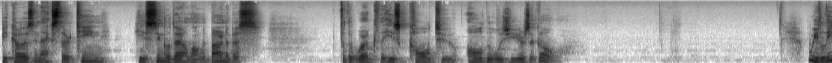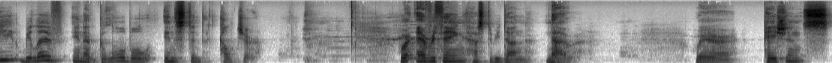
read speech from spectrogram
Because in Acts 13, he's singled out along with Barnabas for the work that he's called to all those years ago. We, leave, we live in a global instant culture where everything has to be done now, where patience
